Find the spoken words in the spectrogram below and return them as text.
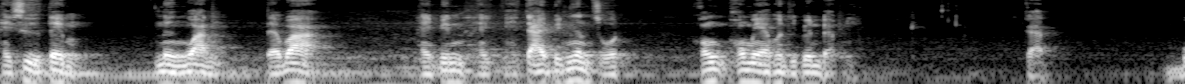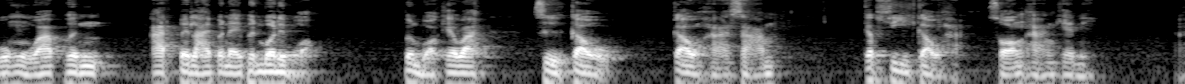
ให้ซื้อเต็ม หนึ่งวัน แต่ว่าให้เป็นให้ให้จ่ายเป็นเงินสดของของแม่เพิ่นสิเป็นแบบนี้ก็บ่ฮู้ว่าเพิ่นอาจไปหลายปานใดเพิ่นบ่ได้บอก เพิ่นบอกแค่ว่าซื้อเก่าเก่าหาสามกับ4เก่าหาสองหางแค่นี้อะ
